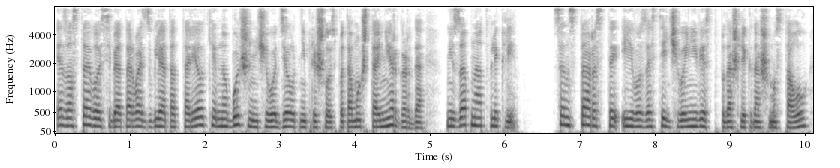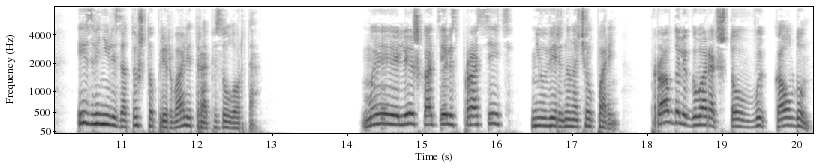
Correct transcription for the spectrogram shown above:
Я заставила себя оторвать взгляд от тарелки, но больше ничего делать не пришлось, потому что Нергарда внезапно отвлекли. Сын старосты и его застенчивая невеста подошли к нашему столу и извинились за то, что прервали трапезу лорда. «Мы лишь хотели спросить», — неуверенно начал парень, «правда ли говорят, что вы колдун?»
